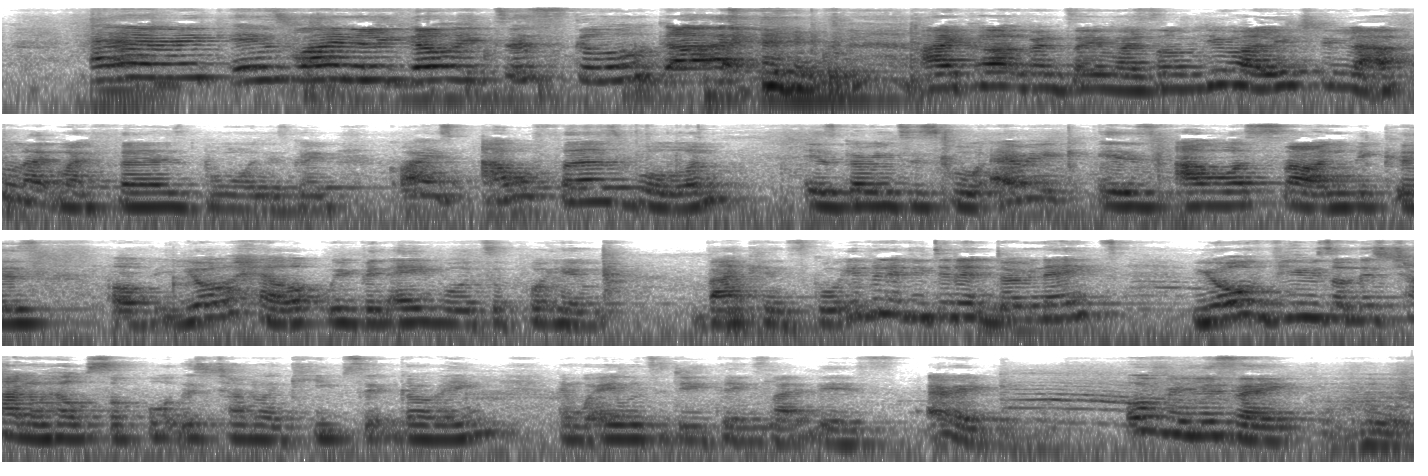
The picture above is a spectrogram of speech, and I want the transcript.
Eric is finally going to school, guys. I can't contain myself. You are literally like, I feel like my firstborn is going. Guys, our firstborn is going to school. Eric is our son because of your help. We've been able to put him back in school. Even if you didn't donate, your views on this channel help support this channel and keeps it going. And we're able to do things like this. Eric, what are you saying?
